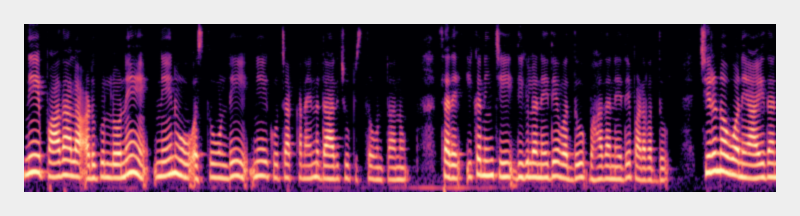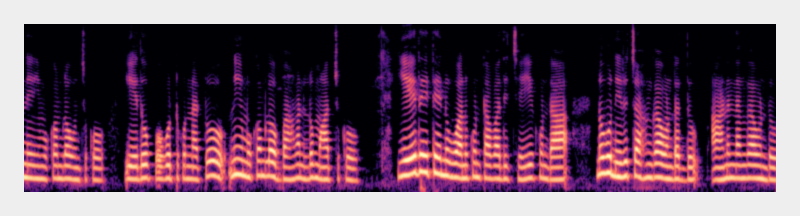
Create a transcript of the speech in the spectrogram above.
నీ పాదాల అడుగుల్లోనే నేను వస్తూ ఉండి నీకు చక్కనైన దారి చూపిస్తూ ఉంటాను. సరే ఇక నుంచి దిగులనేదే వద్దు బాధ అనేదే పడవద్దు. చిరునవ్వు అనే ఆయుధాన్ని నీ ముఖంలో ఉంచుకో. ఏదో పోగొట్టుకున్నట్టు నీ ముఖంలో భావనలు మార్చుకో. ఏదైతే నువ్వు అనుకుంటావో అది చేయకుండా నువ్వు నిరుత్సాహంగా ఉండద్దు ఆనందంగా ఉండు.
